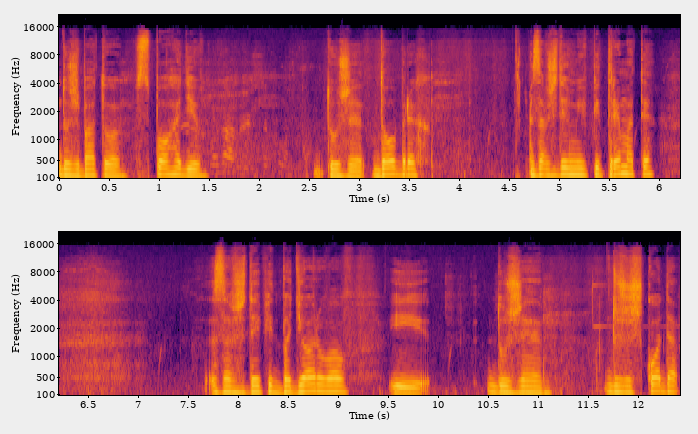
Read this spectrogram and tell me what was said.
Дуже багато спогадів, дуже добрих. Завжди вмів підтримати, завжди підбадьорував і дуже, дуже шкода.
